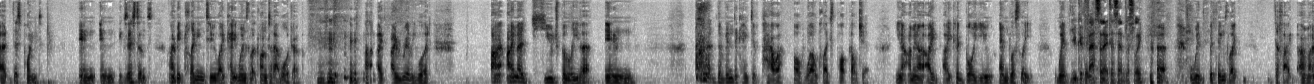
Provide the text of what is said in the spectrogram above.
at this point in in existence, I'd be clinging to like Kate Winslet clung to that wardrobe. I, I I really would. I, I'm a huge believer in the vindicative power of well-placed pop culture. You know, I mean, I, I, I could bore you endlessly with You could things- fascinate us endlessly. with with things like the fact I, don't know,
